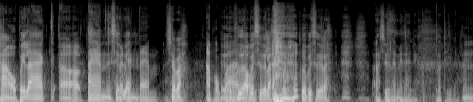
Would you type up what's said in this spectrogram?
ข่าวไปแลกเอ่อแต้มในเซไปแลเว่นกแต้มใช่ป่ะอะผมเออว่าเพื่อเอาไปรซื้ออะไรเพื่อไปซื้ออะไรอะซื้ออะไรไม่ได้เลยครับโทษทีนะครับอืม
